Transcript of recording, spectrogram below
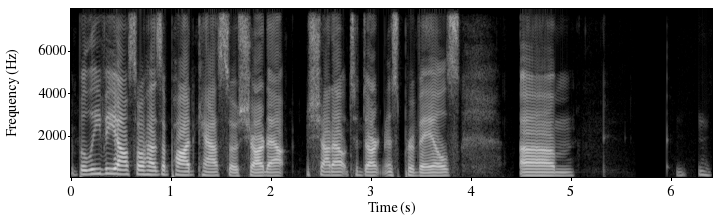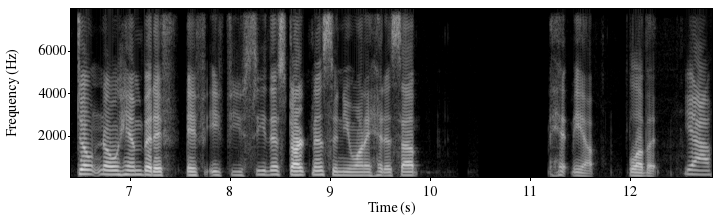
I believe he also has a podcast, so shout out shout out to Darkness Prevails. Um don't know him, but if if if you see this darkness and you want to hit us up, hit me up. Love it. Yeah.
